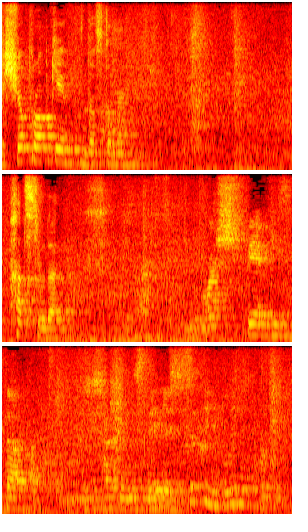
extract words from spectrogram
Еще пробки достаны. Отсюда. Вообще пизда. Здесь вообще не стоит. сыты не было против.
